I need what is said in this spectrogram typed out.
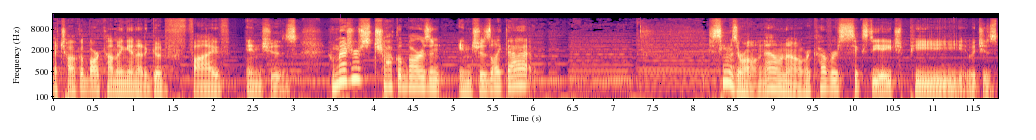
a chocolate bar coming in at a good five inches. Who measures chocolate bars in inches like that? Seems wrong. I don't know. Recovers 60 HP, which is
